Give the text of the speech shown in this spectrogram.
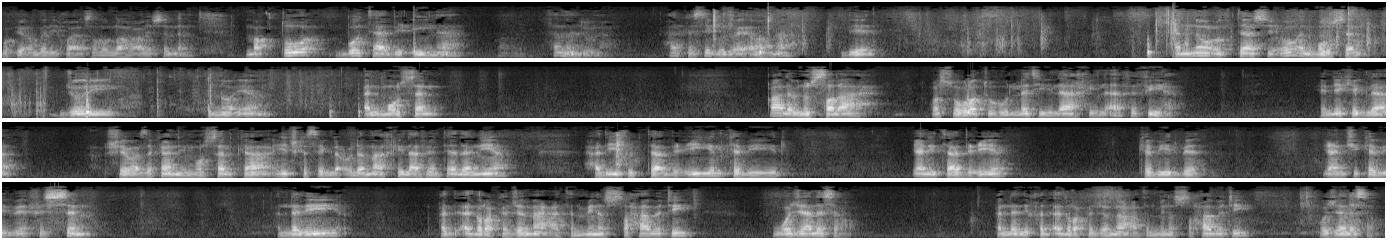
وفي غنبري صلى الله عليه وسلم. مقطوع بو فمن دونه. هل كسيك بدواء أوانا؟ بيد. النوع التاسع المرسل. جوري النوعين المرسل. قال ابن الصلاح وصورته التي لا خلاف فيها. يعني يكلا شوازكاني مرسل كا هيج كسيك لعلماء خلاف انتدانية حديث التابعي الكبير. يعني تابعية كبير بيت. يعني شي كبير بيت؟ في السن الذي قد أدرك جماعة من الصحابة وجالسه الذي قد أدرك جماعة من الصحابة وجالسه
